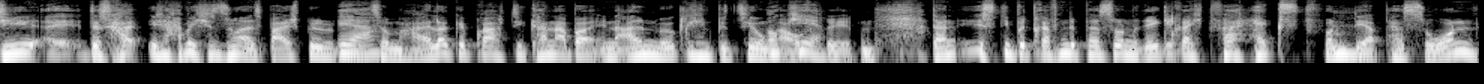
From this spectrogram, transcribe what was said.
die, äh, das habe ich jetzt nur als Beispiel ja. zum Heiler gebracht, die kann aber in allen möglichen Beziehungen okay. auftreten. Dann ist die betreffende Person regelrecht verhext von mhm. der Person,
